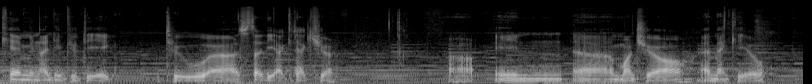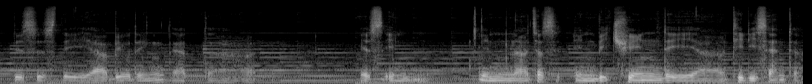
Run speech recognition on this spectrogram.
Came in 1958 to uh, study architecture uh, in uh, Montreal and McGill. This is the uh, building that uh, is in, in uh, just in between the TD Center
